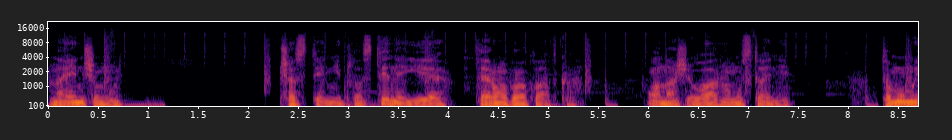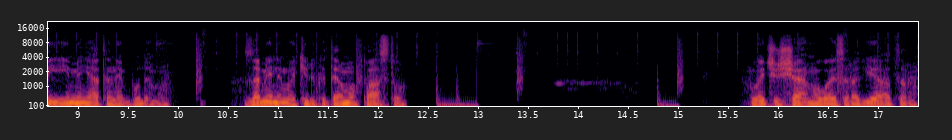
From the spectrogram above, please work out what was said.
На іншому частині пластини є термопрокладка. Вона ще в гарному стані, тому ми її міняти не будемо. Замінимо тільки термопасту. Вичищаємо весь радіатор.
